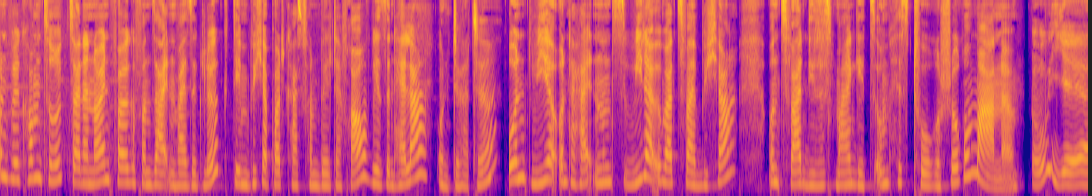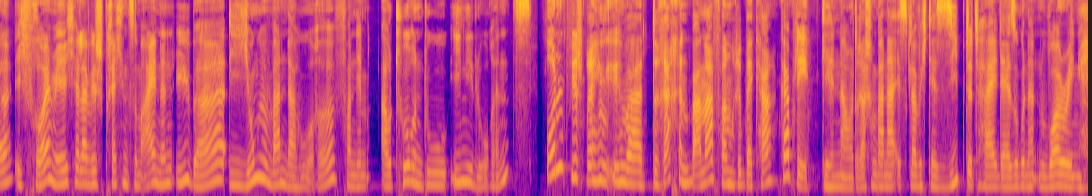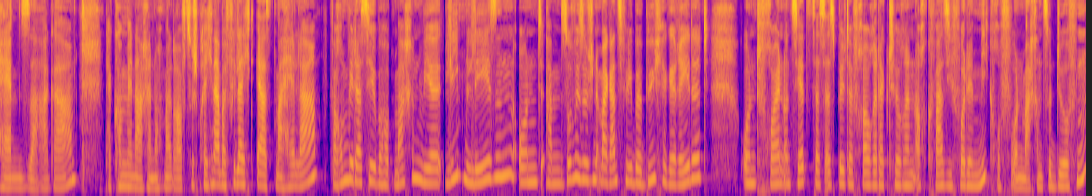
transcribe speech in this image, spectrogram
Und willkommen zurück zu einer neuen Folge von Seitenweise Glück, dem Bücherpodcast von Bild der Frau. Wir sind Hella und Dörte und wir unterhalten uns wieder über zwei Bücher. Und zwar dieses Mal geht's um historische Romane. Oh yeah, ich freue mich. Hella, wir sprechen zum einen über Die junge Wanderhure von dem Autorenduo Ini Lorenz. Und wir sprechen über Drachenbanner von Rebecca Gablé. Genau, Drachenbanner ist, glaube ich, der siebte Teil der sogenannten Warringham-Saga. Da kommen wir nachher nochmal drauf zu sprechen. Aber vielleicht erst mal heller, warum wir das hier überhaupt machen. Wir lieben Lesen und haben sowieso schon immer ganz viel über Bücher geredet und freuen uns jetzt, das als Bild der Frau Redakteurin auch quasi vor dem Mikrofon machen zu dürfen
